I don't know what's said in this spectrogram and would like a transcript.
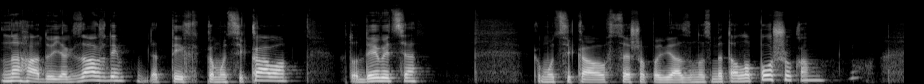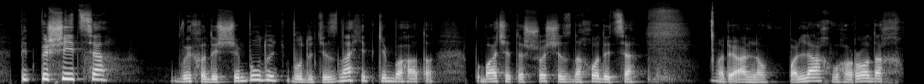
Нагадую, як завжди, для тих, кому цікаво, хто дивиться, кому цікаво все, що пов'язано з металопошуком. ну, Підпишіться. Виходи ще будуть, будуть і знахідки багато. Побачите, що ще знаходиться реально в полях, в городах,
